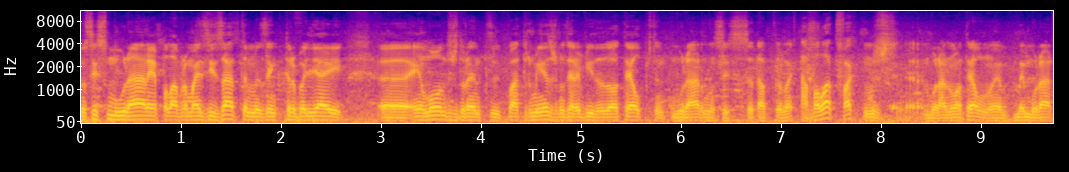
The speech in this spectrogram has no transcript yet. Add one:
não, sei se morar é a palavra mais exata, mas em que trabalhei uh, em Londres durante quatro meses, mas era vida de hotel, portanto morar, não sei se se adapta bem, estava lá de facto, mas morar num hotel não é bem morar.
